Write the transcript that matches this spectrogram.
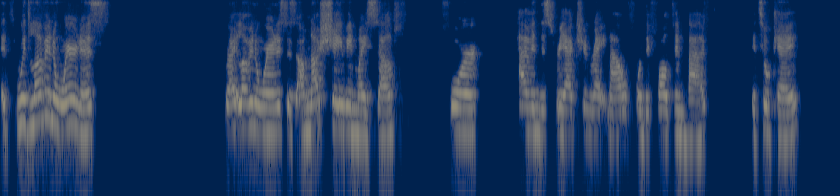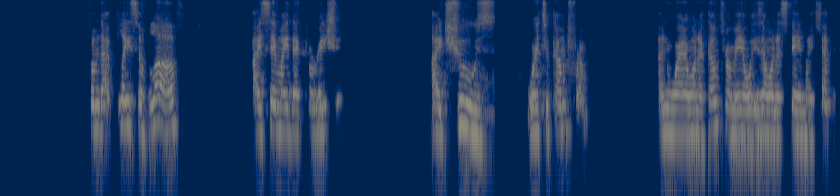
It's with love and awareness, right? loving awareness is I'm not shaming myself for having this reaction right now, for defaulting back. It's okay from that place of love, I say my declaration. I choose where to come from. And where I want to come from is I want to stay in my feminine.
